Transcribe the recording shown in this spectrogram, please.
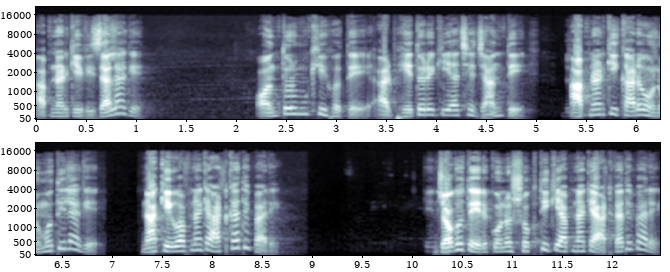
আপনার কি ভিসা লাগে? অন্তর্মুখী হতে আর ভেতরে কি আছে জানতে আপনার কি কারও অনুমতি লাগে? না কেউ আপনাকে আটকাতে পারে? জগতের কোনো শক্তি কি আপনাকে আটকাতে পারে?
